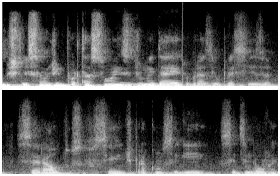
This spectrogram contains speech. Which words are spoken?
substituição de importações e de uma ideia de que o Brasil precisa ser autossuficiente para conseguir se desenvolver.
